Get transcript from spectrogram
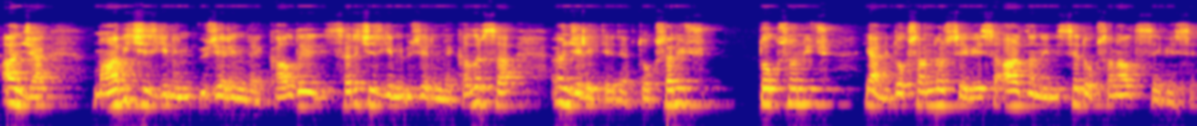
Ancak mavi çizginin üzerinde kaldığı sarı çizginin üzerinde kalırsa öncelikle hedef 93, 93 yani 94 seviyesi ardından ise 96 seviyesi.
